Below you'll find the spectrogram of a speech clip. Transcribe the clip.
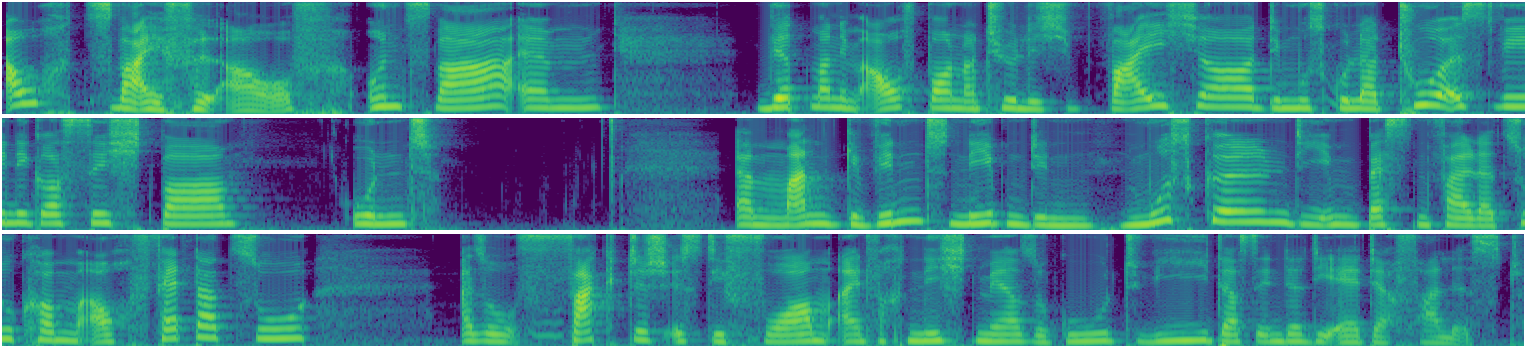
auch Zweifel auf. Und zwar ähm, wird man im Aufbau natürlich weicher, die Muskulatur ist weniger sichtbar und äh, man gewinnt neben den Muskeln, die im besten Fall dazukommen, auch Fett dazu. Also faktisch ist die Form einfach nicht mehr so gut, wie das in der Diät der Fall ist.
